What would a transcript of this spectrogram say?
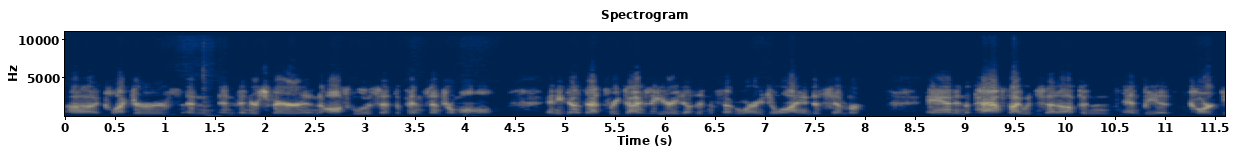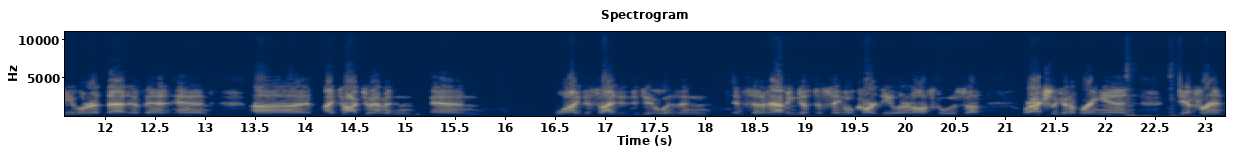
uh, collectors and, and vendors fair in Oskaloosa at the Penn Central Mall, and he does that three times a year. He does it in February, July, and December. And in the past, I would set up and, and be a card dealer at that event. And uh, I talked to him, and, and what I decided to do was, in, instead of having just a single card dealer in Oskaloosa, we're actually going to bring in different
